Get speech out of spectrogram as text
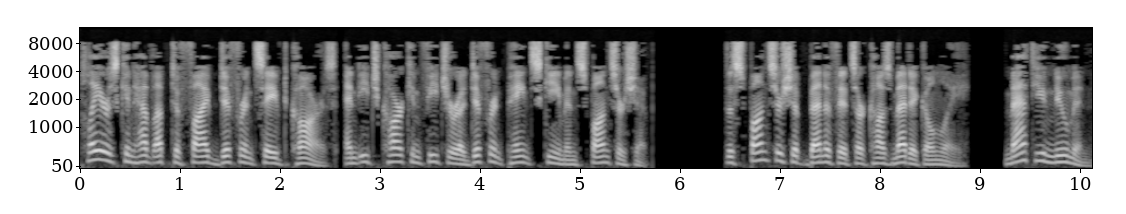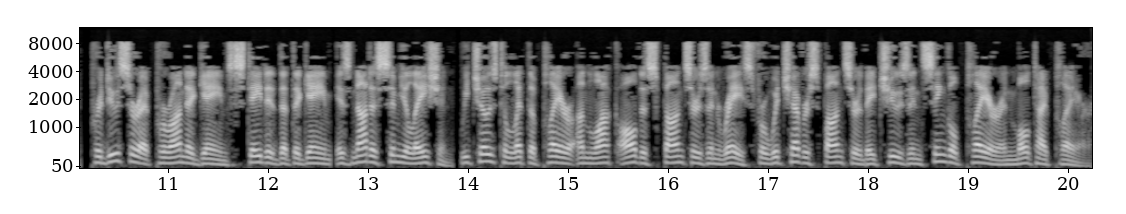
Players can have up to five different saved cars, and each car can feature a different paint scheme and sponsorship. The sponsorship benefits are cosmetic only. Matthew Newman, producer at Piranha Games stated that the game is not a simulation, we chose to let the player unlock all the sponsors and race for whichever sponsor they choose in single player and multiplayer.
